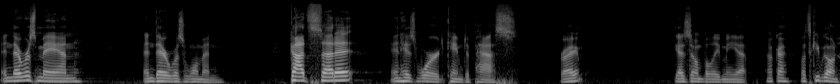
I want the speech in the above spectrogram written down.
and there was man, and there was woman. God said it, and his word came to pass, right? You guys don't believe me yet. Okay, let's keep going.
